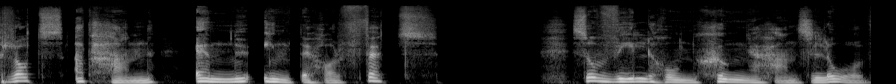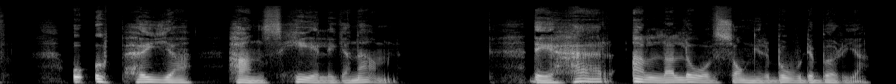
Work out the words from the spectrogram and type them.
Trots att han ännu inte har fötts så vill hon sjunga hans lov och upphöja hans heliga namn. Det är här alla lovsånger borde börja.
